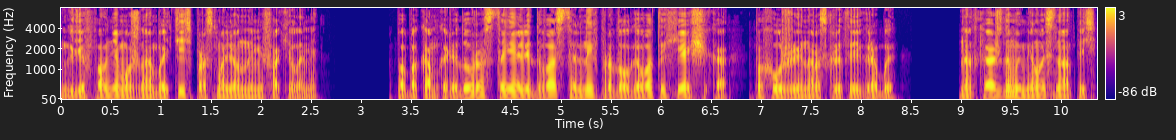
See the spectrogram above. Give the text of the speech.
где вполне можно обойтись просмоленными факелами. По бокам коридора стояли два стальных продолговатых ящика, похожие на раскрытые гробы. Над каждым имелась надпись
